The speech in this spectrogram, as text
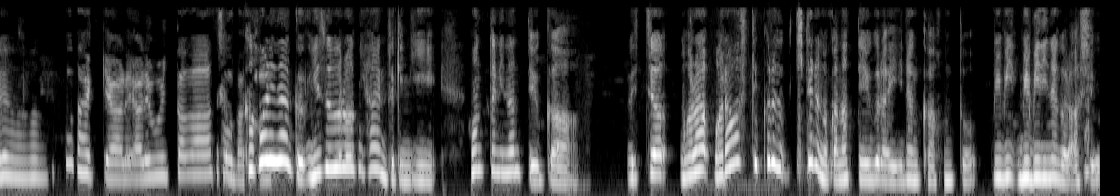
いやーそうだっけあれ、あれも言ったな。そうだった。かほりなんか水風呂に入るときに、本当になんていうか、めっちゃ笑、笑わせてくる、来てるのかなっていうぐらい、なんか本当ビビ、ビビりながら足を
